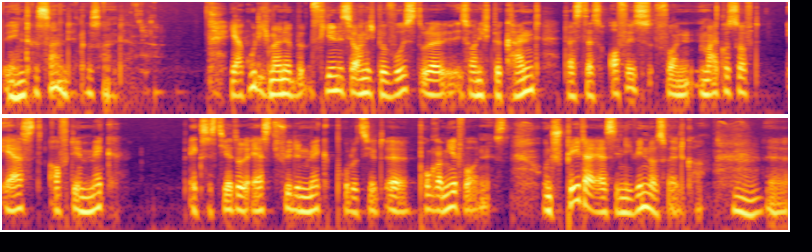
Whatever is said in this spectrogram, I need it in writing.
Interessant, interessant. Ja gut, ich meine, vielen ist ja auch nicht bewusst oder ist auch nicht bekannt, dass das Office von Microsoft erst auf dem Mac existiert oder erst für den Mac produziert, äh, programmiert worden ist und später erst in die Windows-Welt kam. Mhm. Äh,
